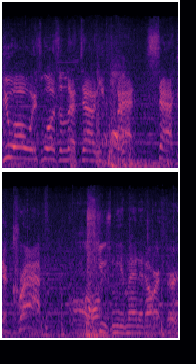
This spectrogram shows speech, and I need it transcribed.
You always was a letdown, you fat sack of crap! Excuse me a minute, Arthur.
